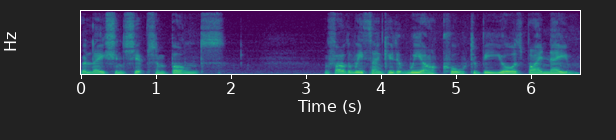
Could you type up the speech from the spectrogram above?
relationships and bonds. And Father, we thank you that we are called to be yours by name.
